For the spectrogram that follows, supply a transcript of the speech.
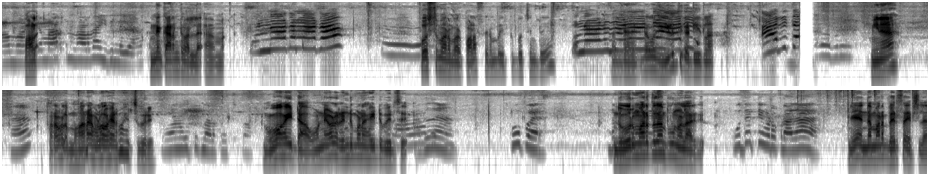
ஆமா பல- இன்னும் கரண்ட் வரல ஆமாம் போஸ்ட் மரம்? பாரு பழசு ரொம்ப இத்து போச்சுன்ட்டு. மாத்திட்டாங்க. இன்னும் கொஞ்சம் இழுத்து கட்டிருக்கலாம் மீனா? பரவாயில்ல மரம் எவ்வளோ பாரு. ஹைட்டுக்கு மேல போயிடுச்சுப்பா உன் ஹைட்டா உன்னையோட ரெண்டு மணி ஹைட்டு போயிடுச்சு பாரு. இந்த ஒரு மரத்துல தான் பூ நல்லா இருக்கு. ஏன் இந்த மரம் பெருசாயிடுச்சுல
